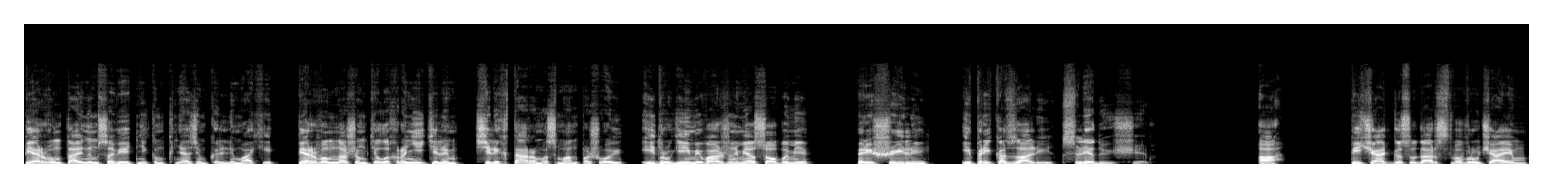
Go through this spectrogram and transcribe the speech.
первым тайным советником князем Каллимахи, первым нашим телохранителем Селихтаром Осман-Пашой и другими важными особами, решили и приказали следующее. А. Печать государства вручаем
